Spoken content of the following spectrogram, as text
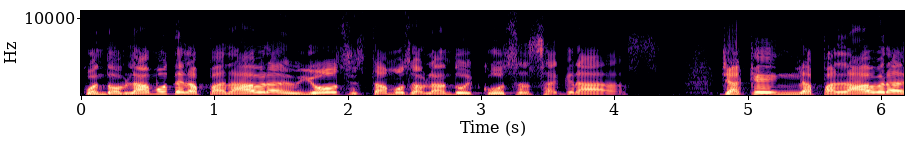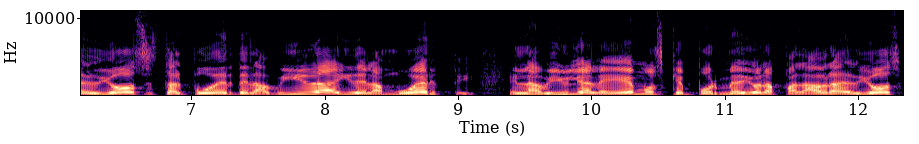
Cuando hablamos de la palabra de Dios, estamos hablando de cosas sagradas, ya que en la palabra de Dios está el poder de la vida y de la muerte. En la Biblia leemos que por medio de la palabra de Dios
